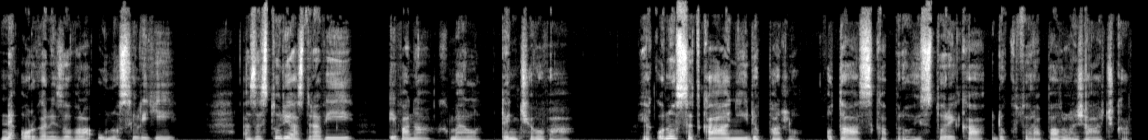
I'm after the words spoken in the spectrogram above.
neorganizovala únosy lidí? Ze studia zdraví Ivana Chmel-Denčevová. Jak ono setkání dopadlo? Otázka pro historika doktora Pavla Žáčka.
